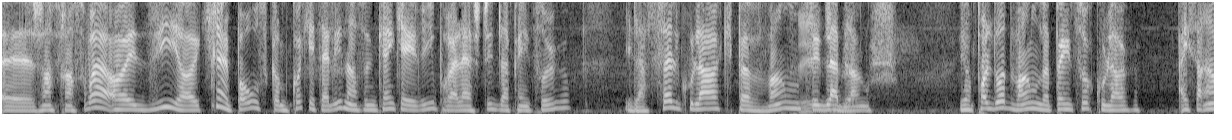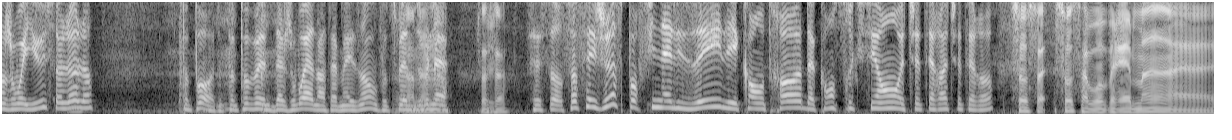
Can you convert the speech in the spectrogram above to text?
euh, Jean-François a dit, a écrit un post comme quoi qu'il est allé dans une quincaillerie pour aller acheter de la peinture. Et la seule couleur qu'ils peuvent vendre, C'est de la blanche. Ils n'ont pas le droit de vendre la peinture couleur. Hey, ça rend joyeux, ça, là. là. Tu peux pas, tu peux pas mettre de joie dans ta maison. Faut que tu mettes du blanc. C'est ça. C'est ça. Ça, c'est juste pour finaliser les contrats de construction, etc., etc. Ça, ça, ça, ça va vraiment euh,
